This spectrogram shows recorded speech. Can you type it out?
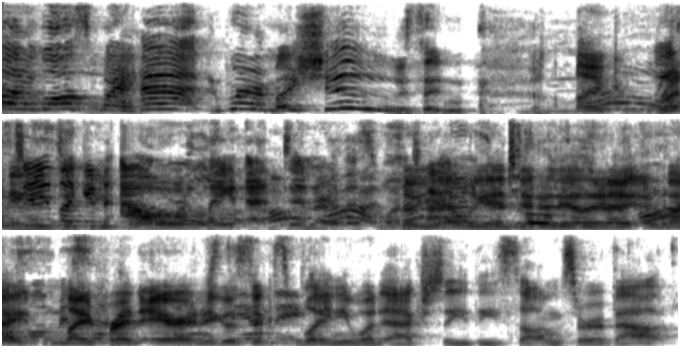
I lost my hat and where are my shoes? And like No. We running stayed into like an hour late at Oh, dinner this one So time. yeah, we had dinner the other night, and my, my friend Aaron was explaining what actually these songs are about,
